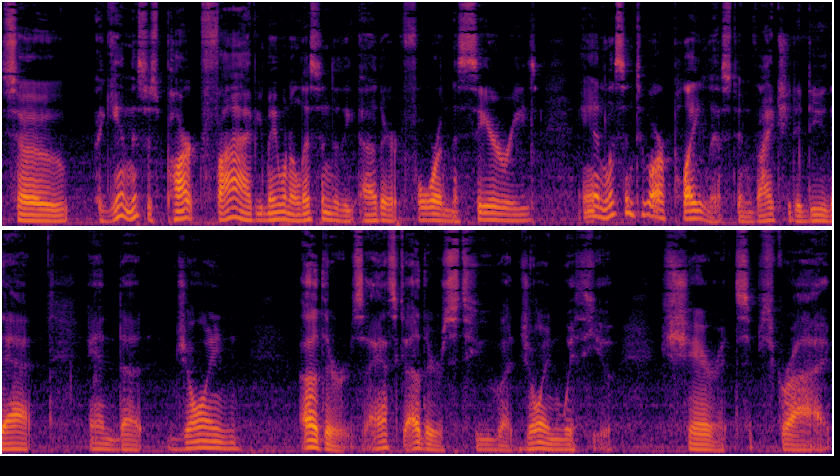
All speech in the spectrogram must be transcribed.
So, again, this is part five. You may want to listen to the other four in the series and listen to our playlist. invite you to do that and uh, join others, ask others to uh, join with you share it, subscribe,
